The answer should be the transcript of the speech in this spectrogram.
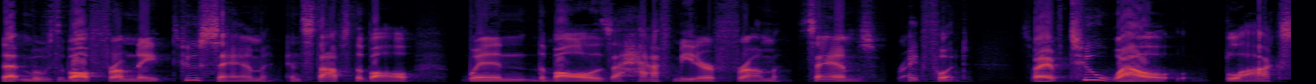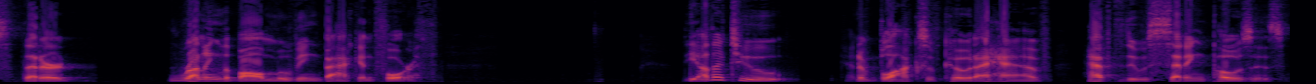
that moves the ball from Nate to Sam and stops the ball when the ball is a half meter from Sam's right foot. So I have two while blocks that are running the ball moving back and forth. The other two kind of blocks of code I have have to do with setting poses.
